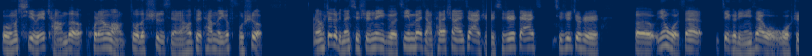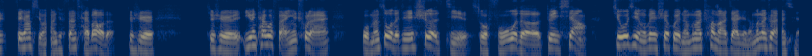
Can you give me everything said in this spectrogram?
我们习以为常的互联网做的事情，然后对他们的一个辐射。然后这个里面其实那个进一步来讲它的商业价值，其实大家其实就是，呃，因为我在这个领域下，我我是非常喜欢去翻财报的，就是就是因为它会反映出来我们做的这些设计所服务的对象究竟为社会能不能创造价值，能不能赚钱。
